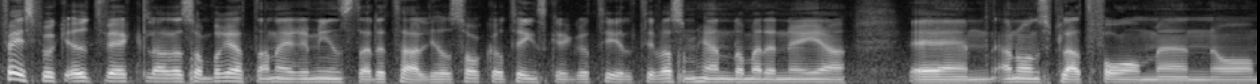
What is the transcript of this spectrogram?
Facebook-utvecklare som berättar ner i minsta detalj hur saker och ting ska gå till, till vad som händer med den nya eh, annonsplattformen och,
